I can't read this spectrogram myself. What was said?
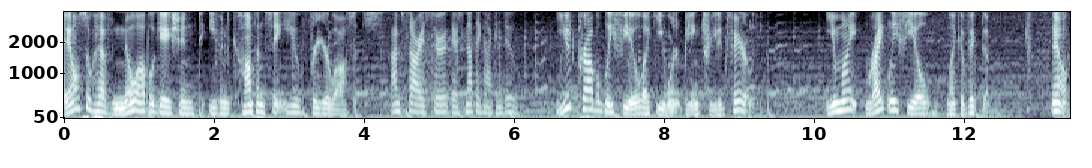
they also have no obligation to even compensate you for your losses. I'm sorry, sir. There's nothing I can do. You'd probably feel like you weren't being treated fairly. You might rightly feel like a victim. Now,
